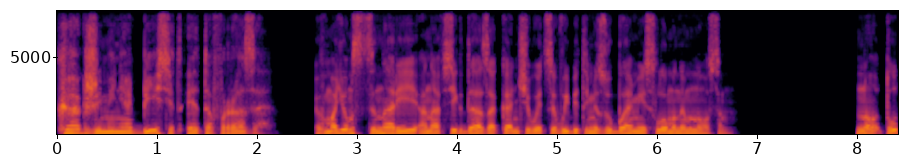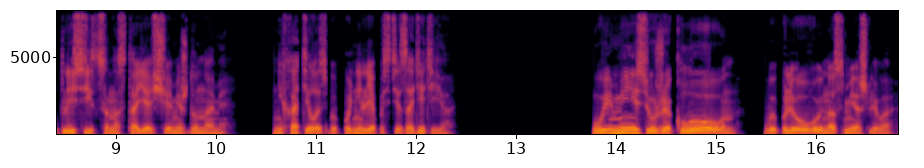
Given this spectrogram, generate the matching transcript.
Как же меня бесит эта фраза. В моем сценарии она всегда заканчивается выбитыми зубами и сломанным носом. Но тут лисица настоящая между нами. Не хотелось бы по нелепости задеть ее. «Уймись уже, клоун!» — выплевываю насмешливо.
